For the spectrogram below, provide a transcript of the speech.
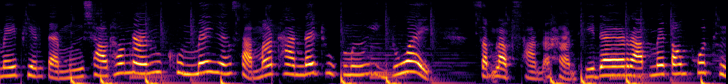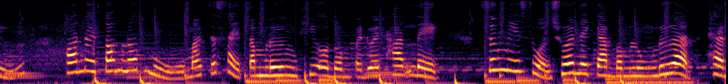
ไม่เพียงแต่มื้อเช้าเท่านั้น คุณแม่ยังสามารถทานได้ทุกมื้ออีกด้วยสำหรับสารอาหารที่ได้รับไม่ต้องพูดถึง เพราะในต้มเลือดหมูมักจะใส่ตำลึงที่อุดมไปด้วยธาตุเหล็ก ซึ่งมีส่วนช่วยในการบำรุงเลือด แถม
